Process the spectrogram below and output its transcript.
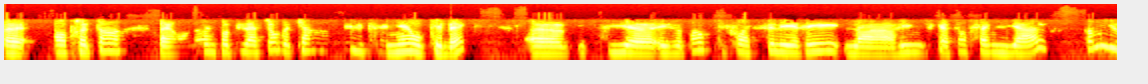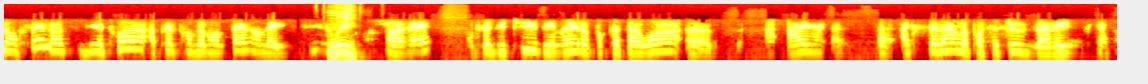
Euh, entre-temps, ben, on a une population de 40 000 Ukrainiens au Québec. Euh, et qui, euh, et je pense qu'il faut accélérer la réunification familiale, comme ils l'ont fait, là, souviens-toi, après le tremblement de terre en Haïti, Oui. Charest, on fait des pieds et des mains là, pour qu'Ottawa euh, aille, euh, accélère le processus de la réunification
